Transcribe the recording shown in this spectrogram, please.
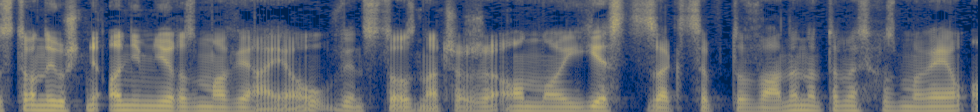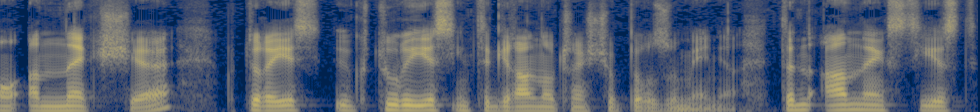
Strony już nie, o nim nie rozmawiają, więc to oznacza, że ono jest zaakceptowane, natomiast rozmawiają o aneksie, który jest, który jest integralną częścią porozumienia. Ten aneks jest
